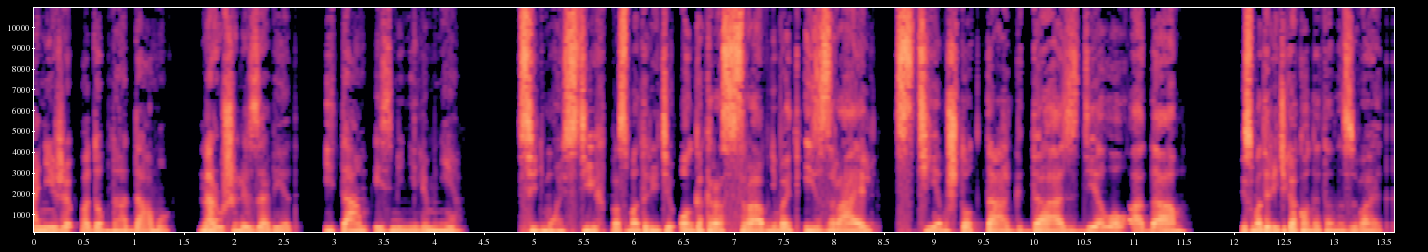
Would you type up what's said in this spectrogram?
Они же, подобно Адаму, нарушили завет, и там изменили мне». Седьмой стих, посмотрите, он как раз сравнивает Израиль с тем, что тогда сделал Адам. И смотрите, как он это называет.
